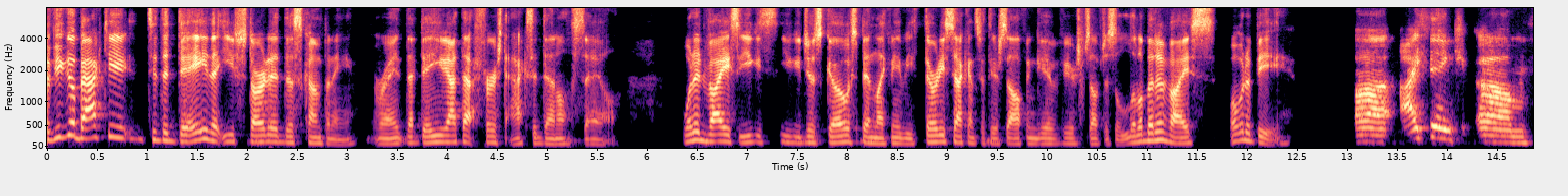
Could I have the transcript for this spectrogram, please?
If you go back to to the day that you started this company, right? That day you got that first accidental sale. What advice you could, you could just go spend like maybe 30 seconds with yourself and give yourself just a little bit of advice? What would it be? Uh, I think um,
